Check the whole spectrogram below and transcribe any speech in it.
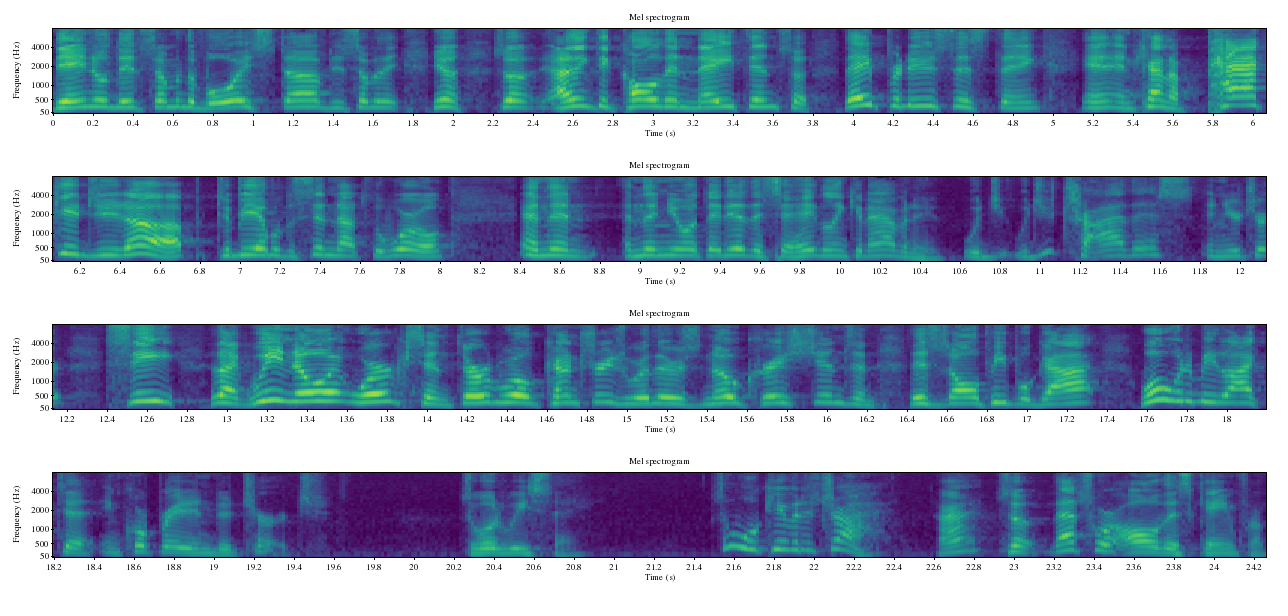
Daniel did some of the voice stuff, did some of the, you know. So I think they called in Nathan. So they produced this thing and, and kind of package it up to be able to send it out to the world. And then, and then you know what they did? They said, "Hey, Lincoln Avenue, would you would you try this in your church? See, like we know it works in third world countries where there's no Christians and this is all people got. What would it be like to incorporate it into church? So what do we say? So we'll give it a try. All right? So that's where all this came from.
